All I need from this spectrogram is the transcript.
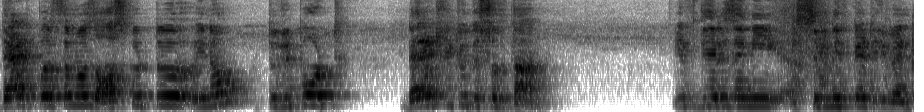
that person was asked to you know to report directly to the sultan if there is any significant event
